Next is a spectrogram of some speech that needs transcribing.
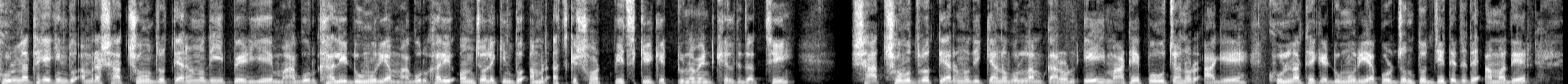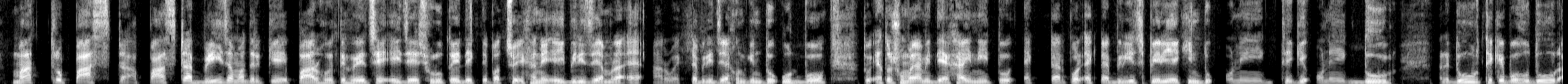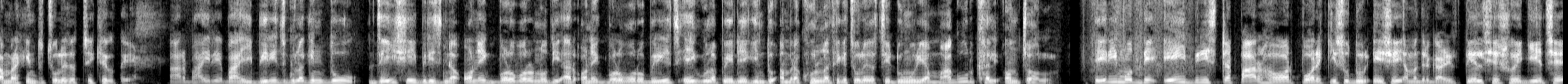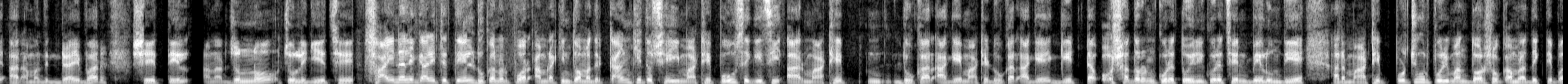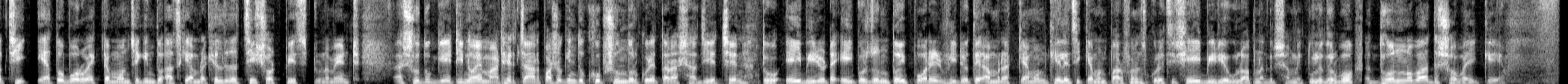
খুলনা থেকে কিন্তু আমরা সাত সমুদ্র, তেরো নদী পেরিয়ে মাগুরখালী, ডুমুরিয়া মাগুরখালী অঞ্চলে কিন্তু আমরা আজকে শর্ট পিচ ক্রিকেট টুর্নামেন্ট খেলতে যাচ্ছি। সাত সমুদ্র, তেরো নদী কেন বললাম? কারণ এই মাঠে পৌঁছানোর আগে খুলনা থেকে ডুমুরিয়া পর্যন্ত যেতে যেতে আমাদের মাত্র পাঁচটা পাঁচটা ব্রিজ আমাদেরকে পার হতে হয়েছে। এই যে শুরুতেই দেখতে পাচ্ছ, এখানে এই ব্রিজে আমরা আরও একটা ব্রিজে এখন কিন্তু উঠবো। তো এত সময় আমি দেখাইনি, তো একটার পর একটা ব্রিজ পেরিয়ে কিন্তু অনেক থেকে অনেক দূর মানে দূর থেকে বহু দূর আমরা কিন্তু চলে যাচ্ছি খেলতে। আর বাইরে, ভাই, ব্রিজগুলো কিন্তু যেই সেই ব্রিজ না, অনেক বড় বড় নদী আর অনেক বড় বড় ব্রিজ, এইগুলা পেরিয়ে কিন্তু আমরা খুলনা থেকে চলে যাচ্ছি ডুমুরিয়া মাগুরখালী অঞ্চল। এরই মধ্যে এই ব্রিজটা পার হওয়ার পরে কিছু দূর এসেই আমাদের গাড়ির তেল শেষ হয়ে গিয়েছে আর আমাদের ড্রাইভার, সে তেল আনার জন্য চলে গিয়েছে। ফাইনালি গাড়িতে তেল ঢুকানোর পর আমরা কিন্তু আমাদের কাঙ্ক্ষিত সেই মাঠে পৌঁছে গেছি আর মাঠে ঢোকার আগে, মাঠে ঢোকার আগে গেটটা অসাধারণ করে তৈরি করেছেন বেলুন দিয়ে। আর মাঠে প্রচুর পরিমাণ দর্শক আমরা দেখতে পাচ্ছি। এত বড় একটা মঞ্চে কিন্তু আজকে আমরা খেলতে যাচ্ছি শর্ট পিচ টুর্নামেন্ট শুধু গেটই নয়, মাঠের চারপাশও কিন্তু খুব সুন্দর করে তারা সাজিয়েছেন। তো এই ভিডিওটা এই পর্যন্তই। পরের ভিডিওতে আমরা কেমন খেলেছি, কেমন পারফরমেন্স করেছি, সেই ভিডিওগুলো আপনাদের সামনে তুলে ধরবো। ধন্যবাদ সবাইকে।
